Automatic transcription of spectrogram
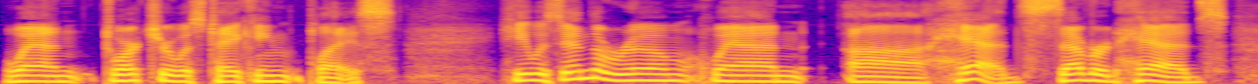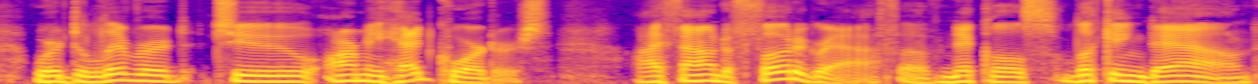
when torture was taking place. He was in the room when uh, heads, severed heads, were delivered to Army headquarters. I found a photograph of Nichols looking down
